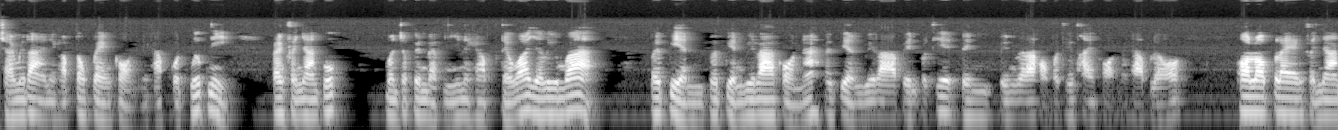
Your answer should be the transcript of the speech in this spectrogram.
ใช้ไม่ได้นะครับ ต้องแปลงก่อนนะครับ กดปุ๊บนี่ แปลงสัญญาณปุ๊บ มันจะเป็นแบบนี้นะครับ แต่ว่าอย่าลืมว่าไปเปลี่ยนไปเปลี่ยนเวลาก่อนนะ ไปเปลี่ยนเวลาเป็นประเทศเป็นเป็นเวลาของประเทศไทยก่อนนะครับ แล้ว อเราแปลงสัญญาณ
